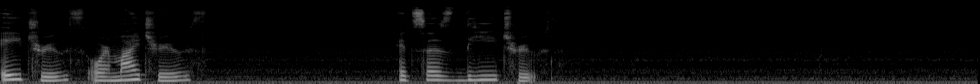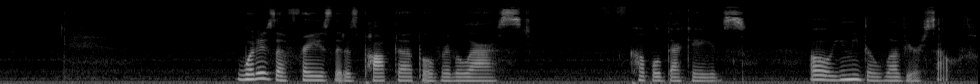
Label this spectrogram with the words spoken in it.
a truth or my truth, it says the truth. What is a phrase that has popped up over the last couple decades? oh, you need to love yourself.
